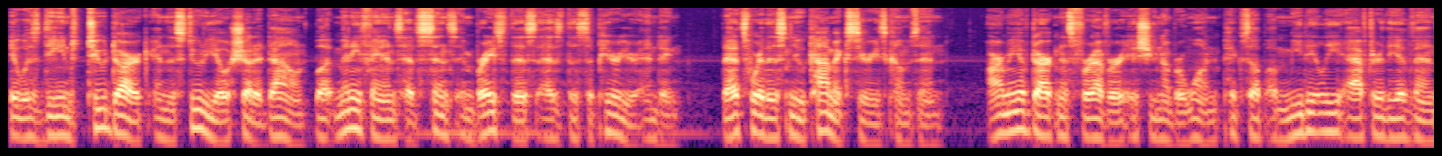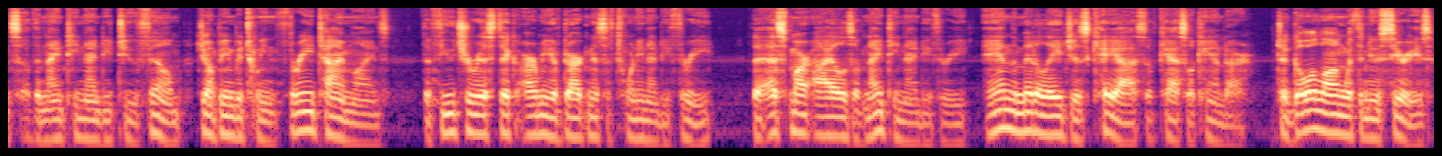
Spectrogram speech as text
It was deemed too dark and the studio shut it down, but many fans have since embraced this as the superior ending. That's where this new comic series comes in. Army of Darkness Forever, issue number one, picks up immediately after the events of the 1992 film, jumping between three timelines the futuristic Army of Darkness of 2093, the S-Mart aisles of 1993, and the Middle Ages chaos of Castle Kandar. To go along with the new series,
